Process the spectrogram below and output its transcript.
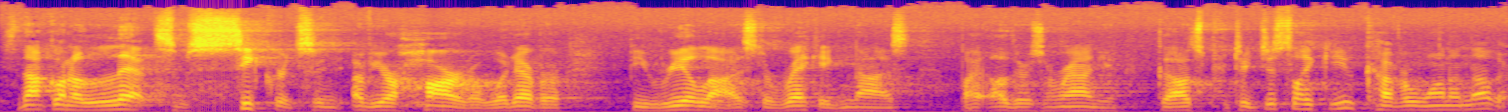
He's not going to let some secrets of your heart or whatever be realized or recognized by others around you. God's protect, just like you cover one another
